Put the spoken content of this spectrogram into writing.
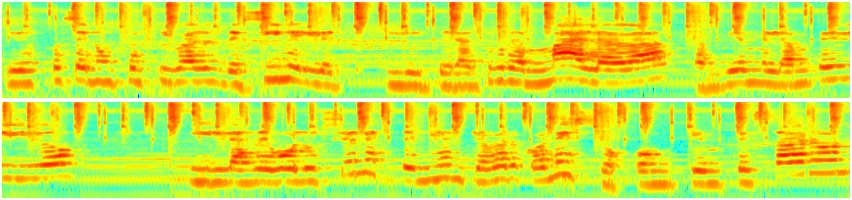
Y después en un festival de cine y literatura en Málaga, también me la han pedido. Y las devoluciones tenían que ver con eso, con que empezaron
